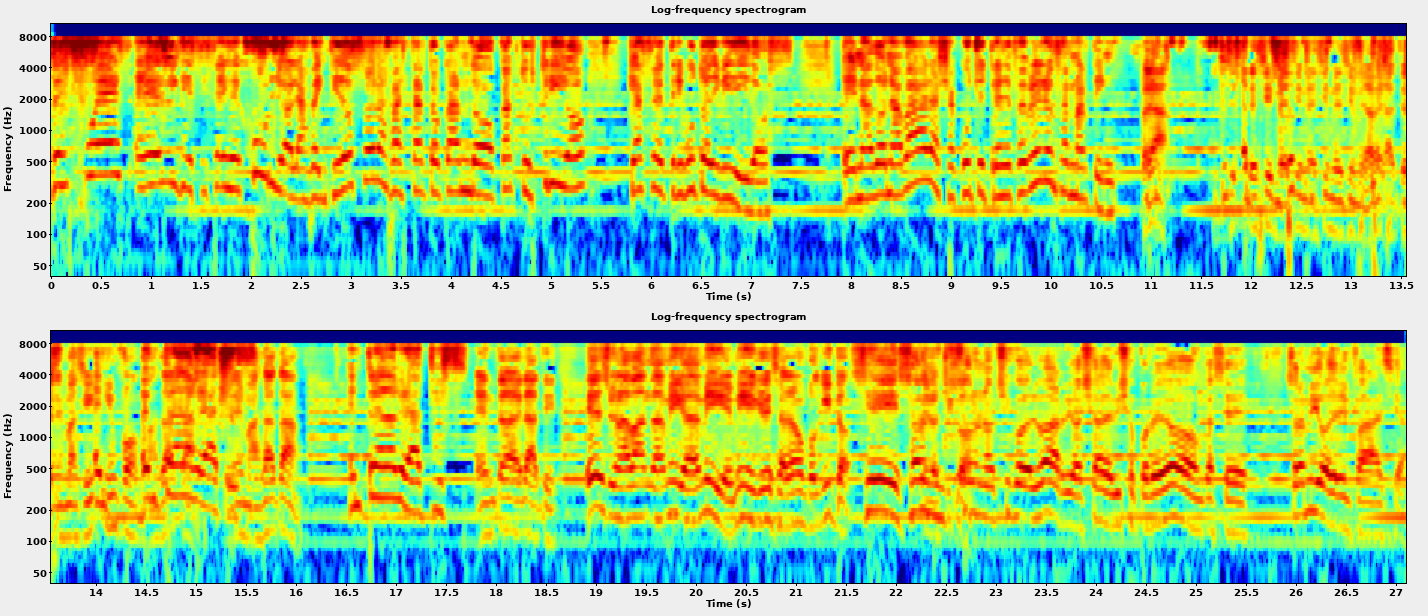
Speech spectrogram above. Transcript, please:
Después, el 16 de julio a las 22 horas va a estar tocando Cactus Trío, que hace tributo a Divididos. En Adonavar, Ayacucho y 3 de febrero en San Martín. Esperá, decime, decime, decime, decime. A ver, ¿tenés más info? ¿Más entrada data? gratis. ¿Tenés más data? Entrada gratis. Entrada gratis. Es una banda amiga de Miguel. Miguel, ¿querés hablar un poquito? Sí, De los son, chicos. son unos chicos del barrio allá de Villa Porredón, que hace, son amigos de la infancia.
